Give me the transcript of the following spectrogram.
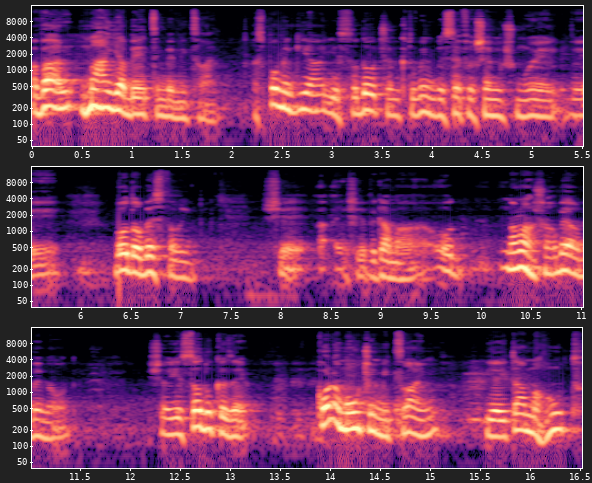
אבל מה היה בעצם במצרים? אז פה מגיע יסודות שהם כתובים בספר שם שמואל ובעוד הרבה ספרים, ש... ש... וגם עוד, ממש הרבה הרבה מאוד, שהיסוד הוא כזה, כל המהות של מצרים היא הייתה מהות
